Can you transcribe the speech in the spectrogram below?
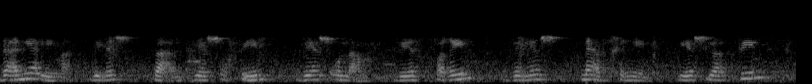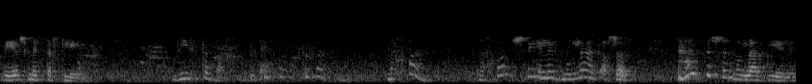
ואני האימא, ויש צה"ל, ויש רופאים, ויש עולם, ויש ספרים, ויש מאבחנים, ויש יועצים, ויש מטפלים. והסתבכנו, בדיוק הסתבכנו. נכון, נכון שילד נולד. עכשיו, מה זה שנולד ילד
